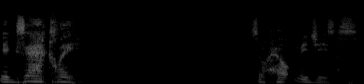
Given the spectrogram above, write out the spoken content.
Exactly. So help me, Jesus.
